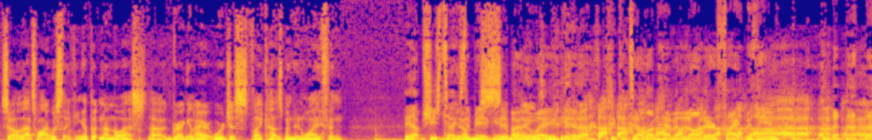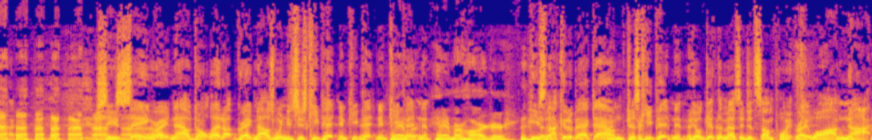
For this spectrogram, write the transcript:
So that's why I was thinking it. But nonetheless, uh, Greg and I we're just like husband and wife, and Yep, she's texting you know, me again, by the way. You know, she can tell I'm having an on air fight with you. she's saying right now, "Don't let up, Greg. Now's when you just keep hitting him, keep hitting him, keep hammer, hitting him." hammer harder. He's not going to back down. Just keep hitting him. He'll get the message at some point, right? Well, I'm not.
